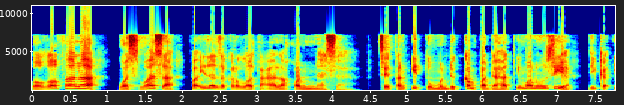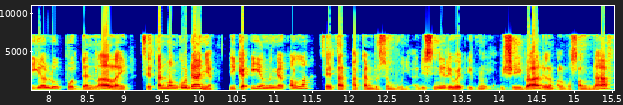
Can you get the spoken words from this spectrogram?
wa ghafala waswasa fa idza Allah taala qannasa." Setan itu mendekam pada hati manusia. Jika ia luput dan lalai, setan menggodanya. Jika ia mengingat Allah, setan akan bersembunyi. Di sini riwayat Ibnu Abi Syaibah dalam Al-Musannaf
